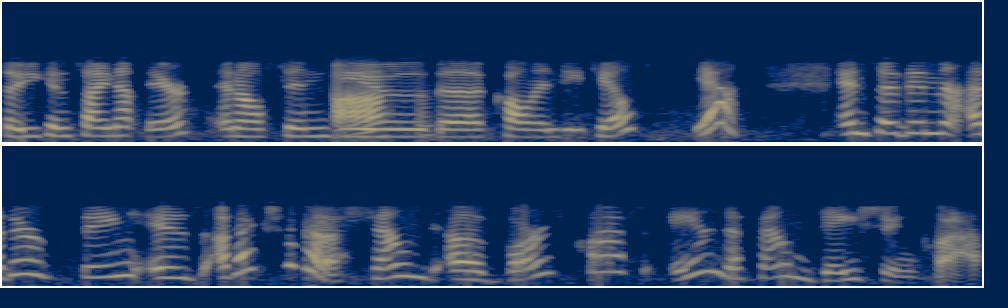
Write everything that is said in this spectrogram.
So you can sign up there, and I'll send you Awesome. the call-in details. Yeah. And so then the other thing is I've actually got a found a bars class and a foundation class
